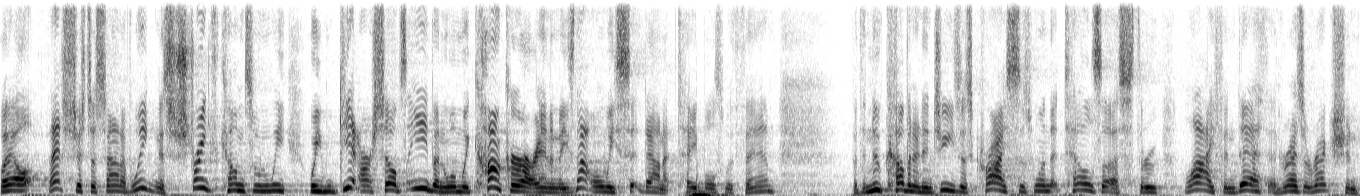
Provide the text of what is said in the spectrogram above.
well, that's just a sign of weakness. Strength comes when we, we get ourselves even, when we conquer our enemies, not when we sit down at tables with them. But the new covenant in Jesus Christ is one that tells us through life and death and resurrection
